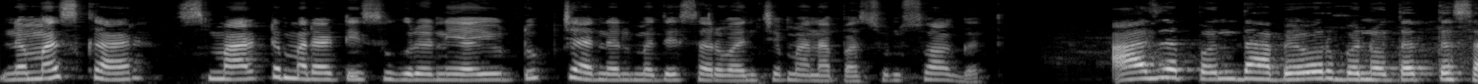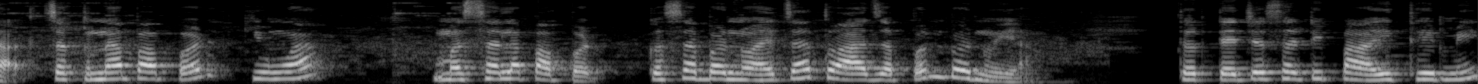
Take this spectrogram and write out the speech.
नमस्कार स्मार्ट मराठी सुगरण या यूट्यूब चॅनलमध्ये सर्वांचे मनापासून स्वागत. आज आपण धाब्यावर बनवतात तसा चकना पापड किंवा मसाला पापड कसा बनवायचा तो आज आपण बनवूया. तर त्याच्यासाठी पा इथे मी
